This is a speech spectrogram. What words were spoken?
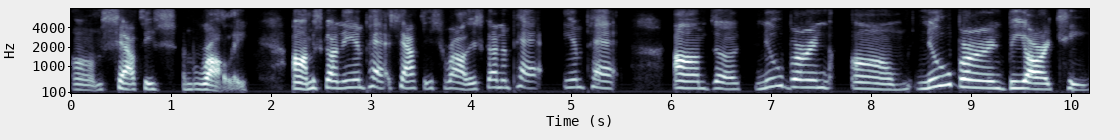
um, Southeast Raleigh. Um, it's going to impact Southeast Raleigh. It's going to impact impact um, the New Bern um, New Bern BRT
